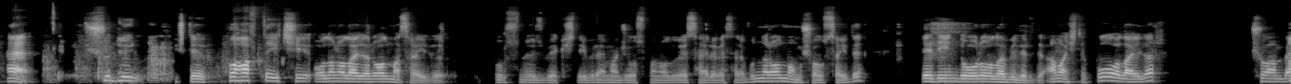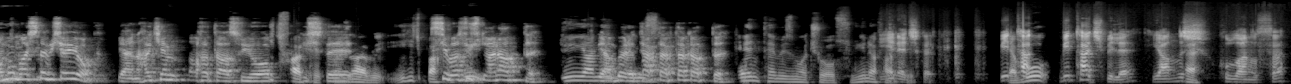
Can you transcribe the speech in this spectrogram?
He, şu dün işte bu hafta içi olan olaylar olmasaydı Dursun Özbek, işte İbrahim Hacı Osmanoğlu vesaire vesaire bunlar olmamış olsaydı dediğin doğru olabilirdi. Ama işte bu olaylar şu an bence Ama maçta bir şey yok. Yani hakem hatası yok. hiç fark işte etmez abi. Hiç bak Sivas dü- 3 tane attı. dünyanın Yani böyle temiz, tak tak tak attı. en temiz maçı olsun. Yine fark Yine etmez. çıkar. Bir, Ya ta- bu bir taç bile yanlış Heh. kullanılsa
